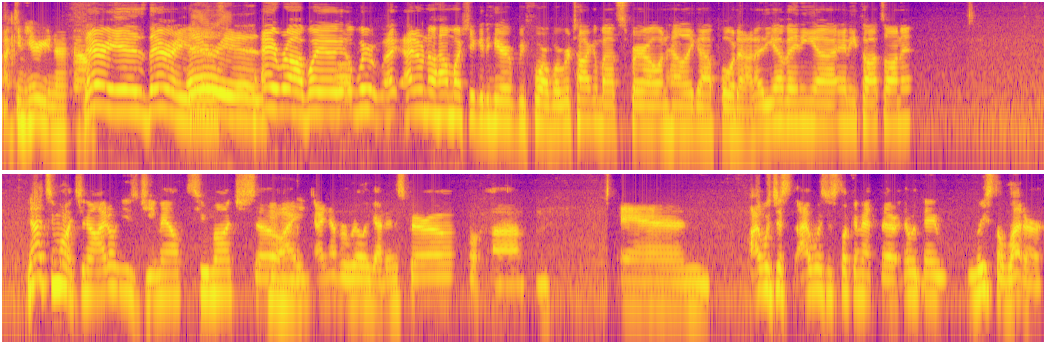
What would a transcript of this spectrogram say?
I can hear you now. There he is. There he There is. he is. Hey, Rob. We're, we're, I I don't know how much you could hear before, but we're talking about Sparrow and how they got pulled out. Do you have any uh, any thoughts on it? Not too much. You know, I don't use Gmail too much, so Mhm. I, I never really got into Sparrow. Um, and I was just I was just looking at their they, they released a letter.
